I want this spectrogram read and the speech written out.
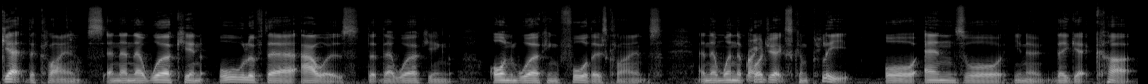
get the clients and then they're working all of their hours that they're working on working for those clients and then when the right. project's complete or ends or you know they get cut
